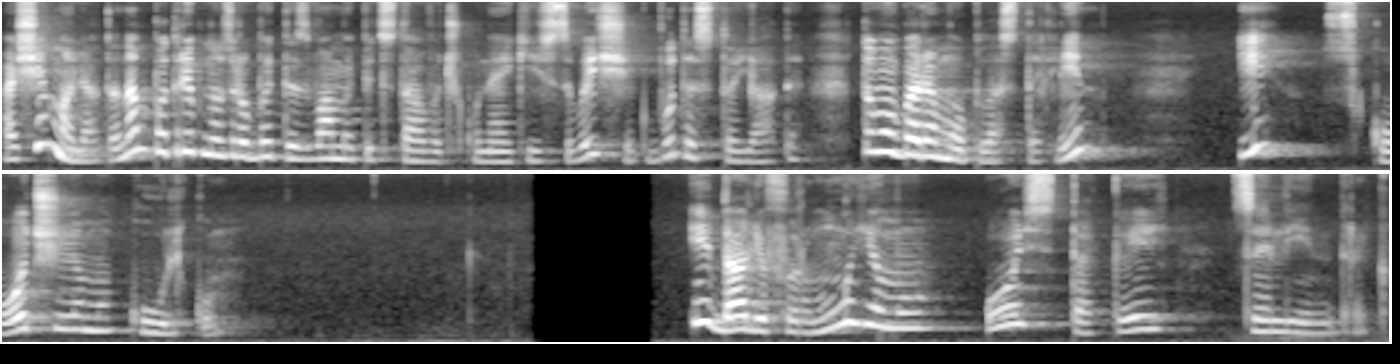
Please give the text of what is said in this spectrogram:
А ще, малята, нам потрібно зробити з вами підставочку, на якій свищик буде стояти. Тому беремо пластилін і скочуємо кульку. І далі формуємо ось такий циліндрик.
